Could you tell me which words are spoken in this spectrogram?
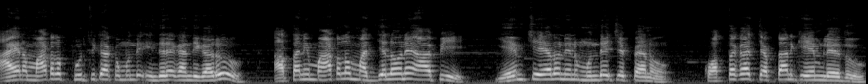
ఆయన మాటలు పూర్తి కాకముందే ఇందిరాగాంధీ గారు అతని మాటలు మధ్యలోనే ఆపి ఏం చేయాలో నేను ముందే చెప్పాను. కొత్తగా చెప్పడానికి ఏం లేదు.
